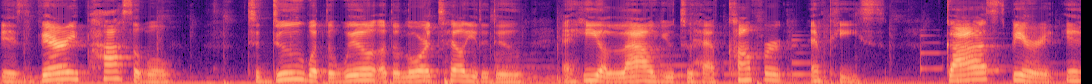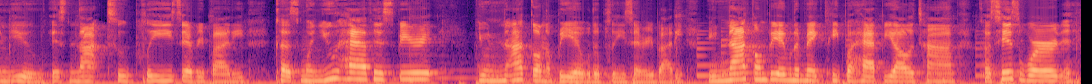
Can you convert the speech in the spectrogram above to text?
It's very possible to do what the will of the lord tell you to do and he allow you to have comfort and peace. God's spirit in you is not to please everybody because when you have his spirit you're not going to be able to please everybody. You're not going to be able to make people happy all the time because His word and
